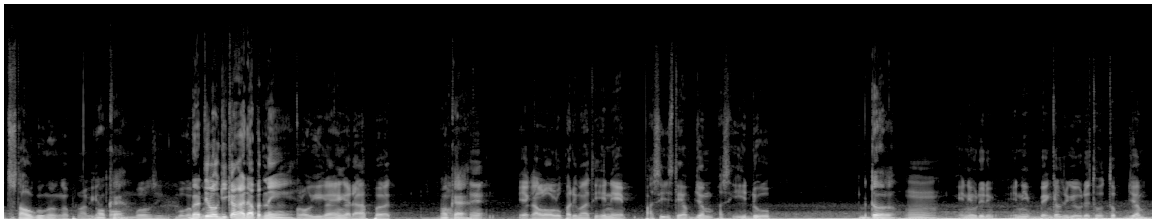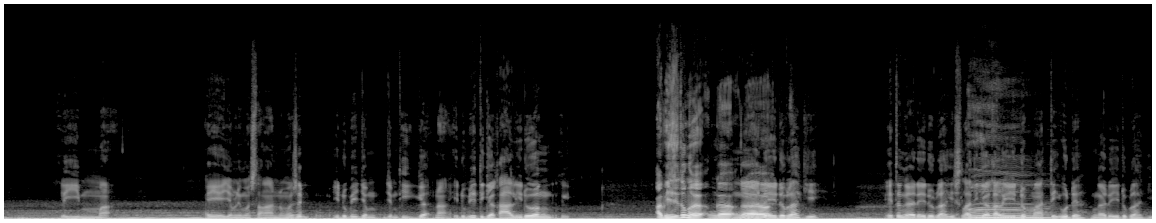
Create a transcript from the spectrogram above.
Setahu gue enggak, enggak pernah bikin Oke. tombol sih. Bokap Berarti gue- logika nggak dapet nih. logikanya nggak dapet. Oke. Maksudnya, ya kalau lupa dimatiin ya pasti setiap jam pasti hidup. Betul. Hmm, ini udah di- ini bengkel juga udah tutup jam 5 Eh, iya jam lima setengah enam. Maksudnya hidupnya jam jam 3 Nah hidupnya tiga kali doang. Abis itu nggak nggak nggak ada hidup lagi. Itu nggak ada hidup lagi. Setelah tiga kali hidup mati udah nggak ada hidup lagi.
